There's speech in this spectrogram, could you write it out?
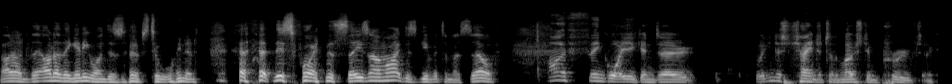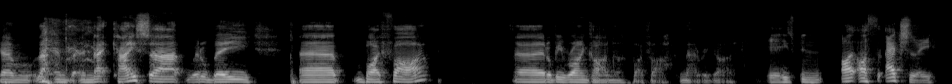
I don't, I don't think anyone deserves to win it at this point in the season. I might just give it to myself. I think what you can do, we can just change it to the most improved. Okay, Well, that, in, in that case, uh, it'll be uh, by far, uh, it'll be Ryan Gardner by far in that regard. Yeah, he's been. I, I th- actually,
